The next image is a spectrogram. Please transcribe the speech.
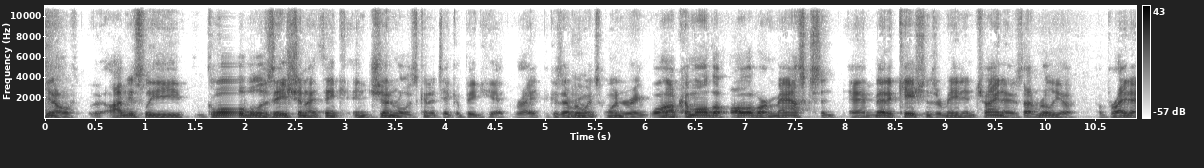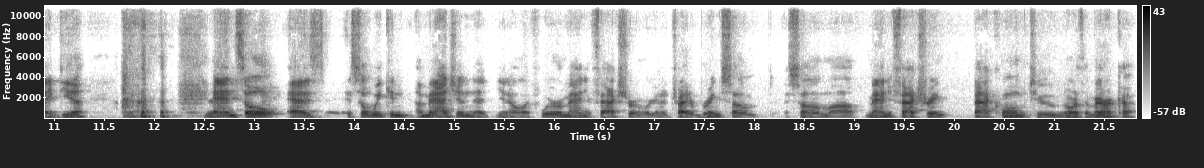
you know, obviously globalization. I think in general is going to take a big hit, right? Because everyone's wondering, well, how come all the all of our masks and and medications are made in China? Is that really a, a bright idea? Yeah. Yeah. and so as so we can imagine that you know if we're a manufacturer and we're going to try to bring some some uh, manufacturing back home to North America,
